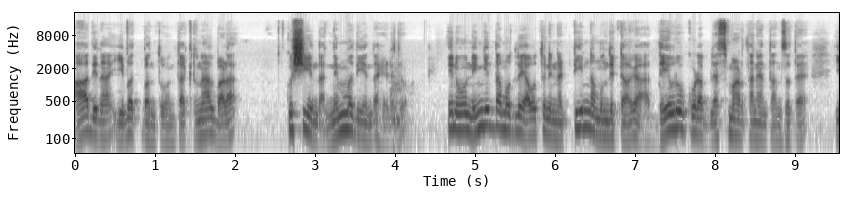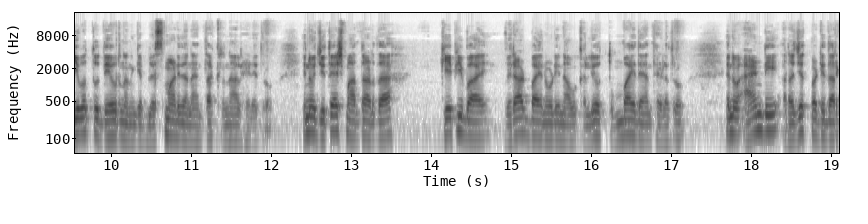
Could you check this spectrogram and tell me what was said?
ಆ ದಿನ ಇವತ್ತು ಬಂತು ಅಂತ ಕೃಣಾಲ್ ಭಾಳ ಖುಷಿಯಿಂದ, ನೆಮ್ಮದಿಯಿಂದ ಹೇಳಿದರು. ಇನ್ನು ನಿಂಗಿಂತ ಮೊದಲು ಯಾವತ್ತು ನಿನ್ನ ಟೀಮ್ನ ಮುಂದಿಟ್ಟಾಗ ದೇವರು ಕೂಡ ಬ್ಲೆಸ್ ಮಾಡ್ತಾನೆ ಅಂತ ಅನ್ಸುತ್ತೆ. ಇವತ್ತು ದೇವರು ನನಗೆ ಬ್ಲೆಸ್ ಮಾಡಿದಾನೆ ಅಂತ ಕೃನಾಲ್ ಹೇಳಿದರು. ಇನ್ನು ಜಿತೇಶ್ ಮಾತನಾಡ್ತಾ ಕೆ ಪಿ ಬಾಯ್, ವಿರಾಟ್ ಬಾಯ್ ನೋಡಿ ನಾವು ಕಲಿಯೋದು ತುಂಬ ಇದೆ ಅಂತ ಹೇಳಿದ್ರು. ಇನ್ನು ಆ್ಯಂಡಿ ರಜತ್ ಪಟ್ಟಿದಾರ್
